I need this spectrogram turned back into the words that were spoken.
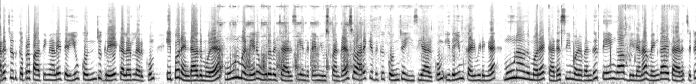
அரைச்சதுக்கப்புறம் பார்த்தீங்கனாலே தெரியும். கொஞ்சம் கிரே கலரில் இருக்கும். இப்போ ரெண்டாவது முறை மூணு மணி நேரம் ஊற வச்ச அரிசி இந்த டைம் யூஸ் பண்ணுறேன் ஸோ அரைக்கிறதுக்கு கொஞ்சம் ஈஸியாக இருக்கும். இதையும் கழுவிடுங்க. மூணாவது முறை கடைசி முறை வந்து தேங்காய் அப்படி இல்லைனா வெங்காயத்தை அரைச்சிட்டு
